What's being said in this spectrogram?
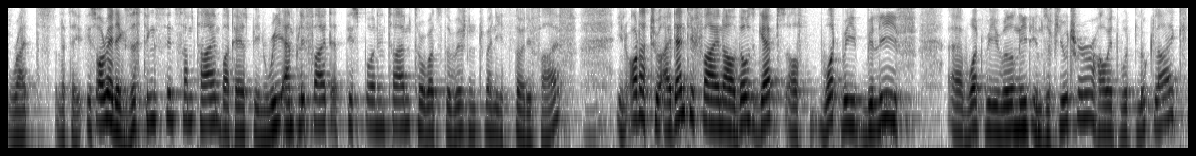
right, let's say, is already existing since some time, but has been re-amplified at this point in time towards the Vision 2035 mm-hmm. in order to identify now those gaps of what we believe uh, what we will need in the future, how it would look like,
